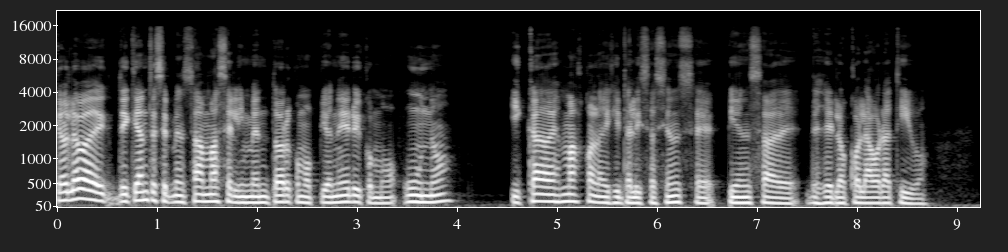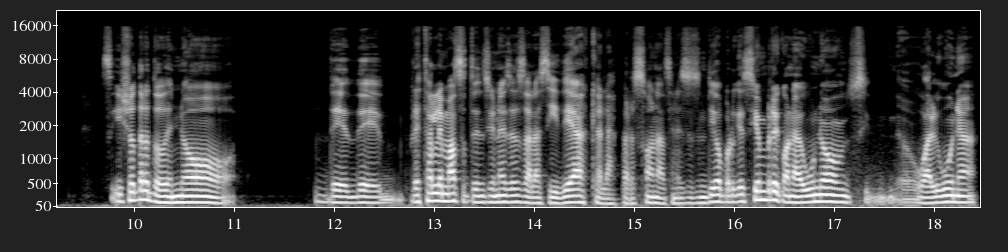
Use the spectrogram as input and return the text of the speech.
que hablaba de, que antes se pensaba más el inventor como pionero y como uno, y cada vez más con la digitalización se piensa desde lo colaborativo. Sí, yo trato de no. De, prestarle más atención a esas a las ideas que a las personas en ese sentido, porque siempre con alguno o alguna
